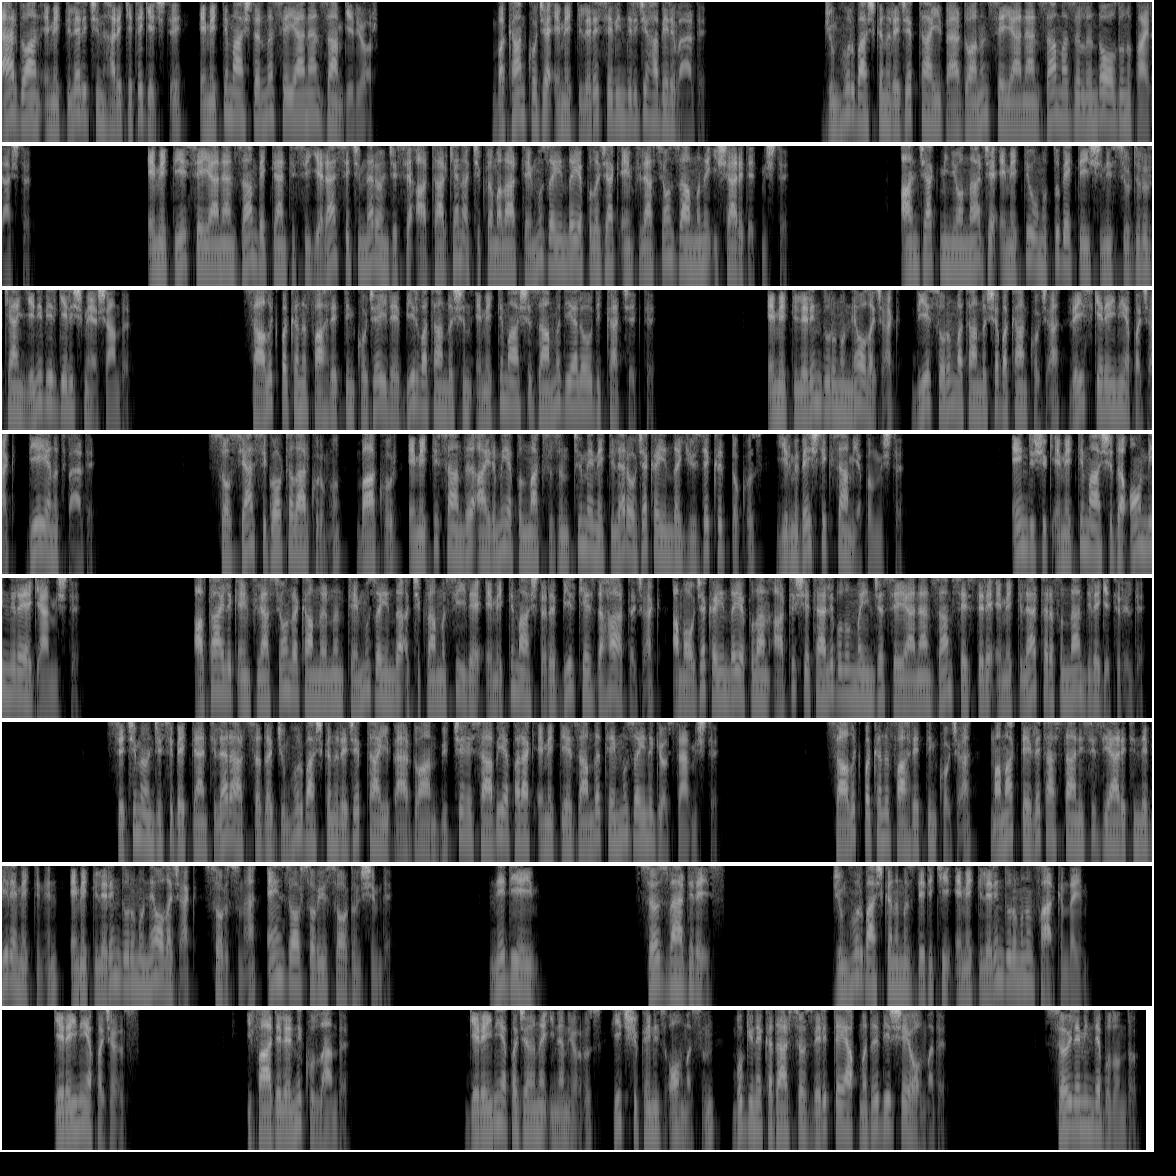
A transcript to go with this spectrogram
Erdoğan emekliler için harekete geçti, emekli maaşlarına seyyanen zam geliyor. Bakan Koca emeklilere sevindirici haberi verdi. Cumhurbaşkanı Recep Tayyip Erdoğan'ın seyyanen zam hazırlığında olduğunu paylaştı. Emekliye seyyanen zam beklentisi yerel seçimler öncesi artarken açıklamalar Temmuz ayında yapılacak enflasyon zammını işaret etmişti. Ancak milyonlarca emekli umutlu bekleyişini sürdürürken yeni bir gelişme yaşandı. Sağlık Bakanı Fahrettin Koca ile bir vatandaşın emekli maaşı zammı diyaloğu dikkat çekti. Emeklilerin durumu ne olacak, diye sorun vatandaşa bakan Koca, reis gereğini yapacak, diye yanıt verdi. Sosyal Sigortalar Kurumu, Bağkur, emekli sandığı ayrımı yapılmaksızın tüm emekliler Ocak ayında %49, 25'lik zam yapılmıştı. En düşük emekli maaşı da 10 bin liraya gelmişti. 6 aylık enflasyon rakamlarının Temmuz ayında açıklanması ile emekli maaşları bir kez daha artacak ama Ocak ayında yapılan artış yeterli bulunmayınca seyyanen zam sesleri emekliler tarafından dile getirildi. Seçim öncesi beklentiler artsa da Cumhurbaşkanı Recep Tayyip Erdoğan bütçe hesabı yaparak emekliye zamda Temmuz ayını göstermişti. Sağlık Bakanı Fahrettin Koca, Mamak Devlet Hastanesi ziyaretinde bir emeklinin, emeklilerin durumu ne olacak, sorusuna, en zor soruyu sordun şimdi. Ne diyeyim? Söz verdi reis. Cumhurbaşkanımız dedi ki emeklilerin durumunun farkındayım. Gereğini yapacağız. ifadelerini kullandı. Gereğini yapacağına inanıyoruz, hiç şüpheniz olmasın, bugüne kadar söz verip de yapmadığı bir şey olmadı. Söyleminde bulundu.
